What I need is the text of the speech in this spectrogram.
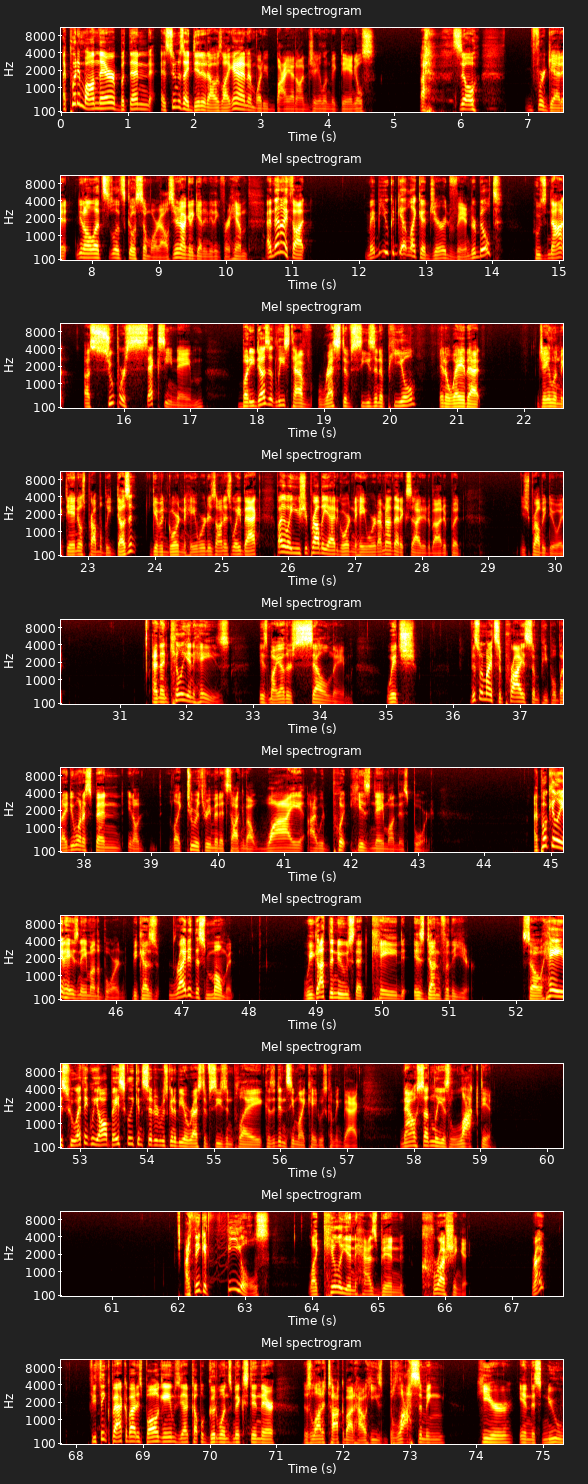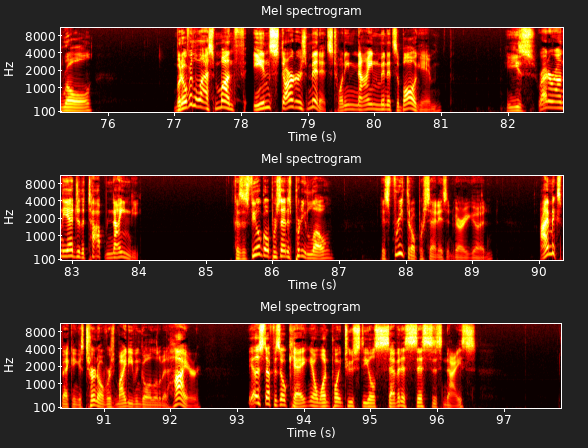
I put him on there, but then as soon as I did it, I was like, "Eh, I'm going to buy it on Jalen McDaniels." so forget it. You know, let's let's go somewhere else. You're not going to get anything for him. And then I thought maybe you could get like a Jarred Vanderbilt, who's not a super sexy name, but he does at least have rest of season appeal in a way that Jalen McDaniels probably doesn't, given Gordon Hayward is on his way back. By the way, you should probably add Gordon Hayward. I'm not that excited about it, but you should probably do it. And then Killian Hayes is my other sell name, which this one might surprise some people, but I do want to spend, you know, like two or three minutes talking about why I would put his name on this board. I put Killian Hayes' name on the board because right at this moment, we got the news that Cade is done for the year. So Hayes, who I think we all basically considered was going to be a rest of season play because it didn't seem like Cade was coming back, now suddenly is locked in. I think it feels like Killian has been crushing it, right? If you think back about his ball games, he had a couple good ones mixed in there. There's a lot of talk about how he's blossoming here in this new role. But over the last month, in starters minutes, 29 minutes a ball game, he's right around the edge of the top 90. Because his field goal percent is pretty low. His free throw percent isn't very good. I'm expecting his turnovers might even go a little bit higher. The other stuff is okay. You know, 1.2 steals, 7 assists is nice.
